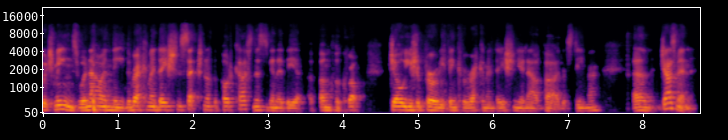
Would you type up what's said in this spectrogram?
Which means we're now in the, the recommendation section of the podcast, and this is going to be a, a bumper crop. Joel, you should probably think of a recommendation. You're now part of this team, man. Um, Jasmine,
